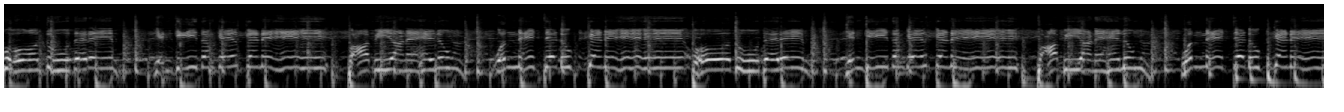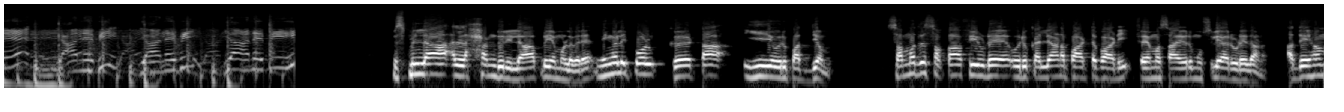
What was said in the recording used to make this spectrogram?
ഓ ദൂതരെ എൻ ഗീതം കേൾക്കണേ. പാപിയാണേലും ഒന്നേറ്റെടുക്കണേ. ഓ ദൂതരെ എൻ ഗീതം കേൾക്കണേ. പാപിയാണേലും ഒന്നേറ്റെടുക്കണേ. യാനബി യാനബി യാനബി. ബിസ്മില്ല അൽഹംദുലില്ലാ. പ്രിയമുള്ളവരെ നിങ്ങളിപ്പോൾ കേട്ട ഈ ഒരു പദ്യം സമ്മദ് സഖാഫിയുടെ ഒരു കല്യാണ പാട്ട് പാടി ഫേമസ് ആയ ഒരു മുസ്ലിയാരുടേതാണ്. അദ്ദേഹം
